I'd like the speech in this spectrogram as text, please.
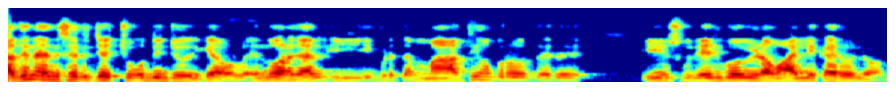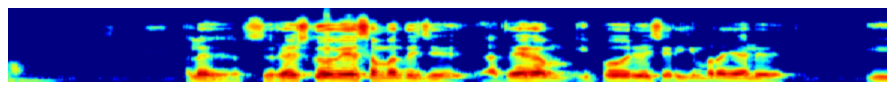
അതിനനുസരിച്ച് ചോദ്യം ചോദിക്കാവുള്ളൂ. എന്ന് പറഞ്ഞാൽ ഈ ഇവിടുത്തെ മാധ്യമപ്രവർത്തകർ ഈ സുരേഷ് ഗോപിയുടെ ബാല്യക്കാർ വല്ലതും ആണോ? അല്ല സുരേഷ് ഗോപിയെ സംബന്ധിച്ച് അദ്ദേഹം ഇപ്പോൾ ഒരു ശരിക്കും പറഞ്ഞാൽ ഈ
